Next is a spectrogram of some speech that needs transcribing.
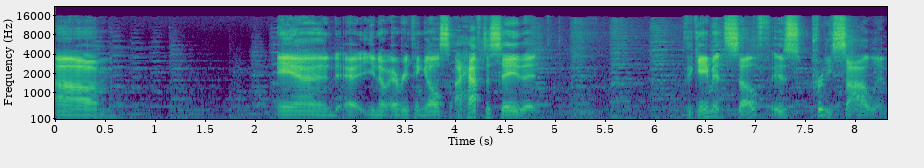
um, and uh, you know everything else, I have to say that the game itself is pretty solid.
